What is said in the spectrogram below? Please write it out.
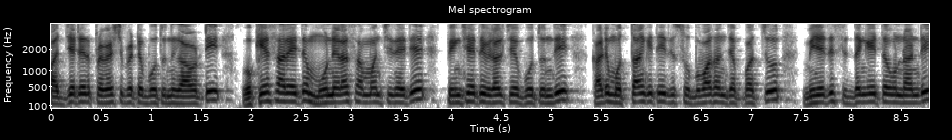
బడ్జెట్ అయితే ప్రవేశపెట్టబోతుంది కాబట్టి ఒకేసారి అయితే అయితే మూడు నెలలకు సంబంధించిన అయితే పెన్షన్ అయితే విడుదల చేయబోతుంది. కాబట్టి మొత్తానికి అయితే ఇది శుభవార్త అని చెప్పొచ్చు. మీరైతే సిద్ధంగా అయితే ఉండండి.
